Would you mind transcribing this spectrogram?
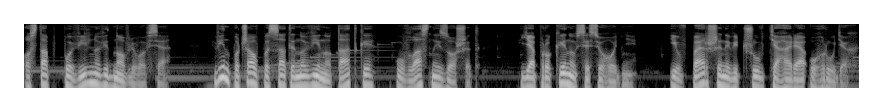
Остап повільно відновлювався. Він почав писати нові нотатки у власний зошит. Я прокинувся сьогодні і вперше не відчув тягаря у грудях.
